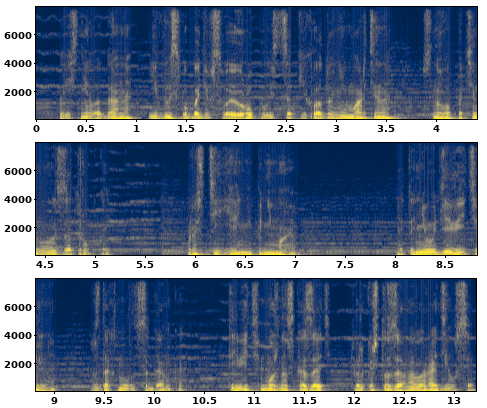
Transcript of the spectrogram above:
– пояснила Гана, и, высвободив свою руку из цепких ладоней Мартина, снова потянулась за трубкой. «Прости, я не понимаю». «Это неудивительно», – вздохнула цыганка. «Ты ведь, можно сказать, только что заново родился».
